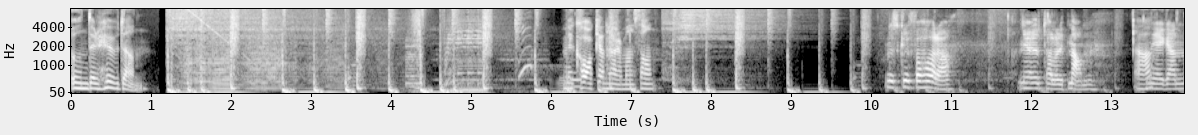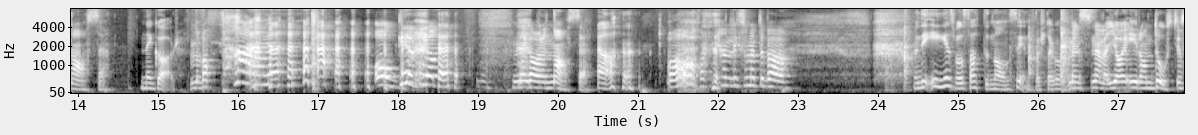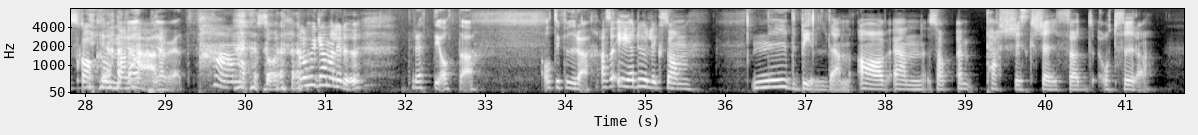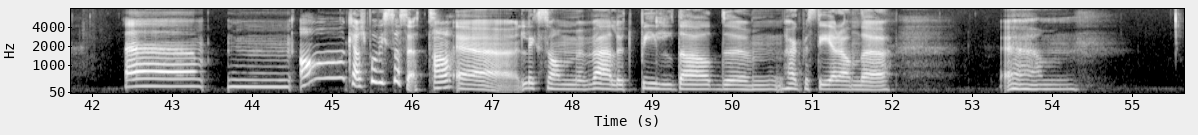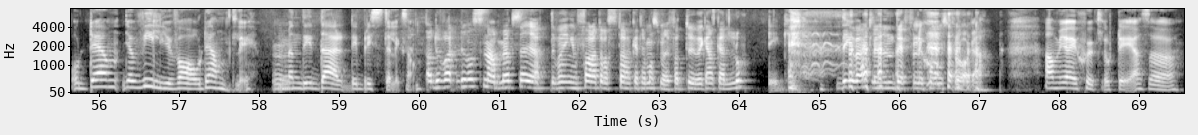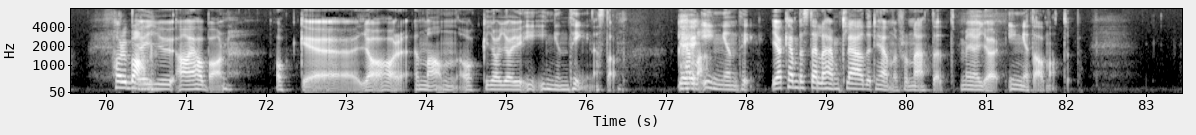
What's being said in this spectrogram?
Under huden. Med Kakan Hermansson. Nu ska du få höra när jag uttalar ditt namn. Ja. Nega Nase. Negar. Men vad fan! Åh gud, jag... Negar Nase. Ja. Åh, varför kan liksom inte bara... Men det är ingen som har satt det någonsin första gången. Men snälla, jag är irondost. Jag ska kunna det här. Jag vet. Fan också. Hallå, hur gammal är du? 38. 84. Alltså är du liksom nidbilden av en, så, en persisk tjej född 84? Ehm, mm, ja, kanske på vissa sätt. Ja. Eh, liksom välutbildad, um, högpresterande. Um, och den, jag vill ju vara ordentlig. Men det är där det brister liksom. Ja, du, var, du var snabb med att säga att det var ingen fara att det var stökigt hemma hos mig för att du är ganska lortig. Det är verkligen en definitionsfråga. Ja, men jag är sjukt lortig. Alltså, Har du barn? jag ju, ja, jag har barn. Och eh, jag har en man och jag gör ju ingenting nästan. Jag Hemma? gör ingenting. Jag kan beställa hem kläder till henne från nätet, men jag gör inget annat. Typ.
